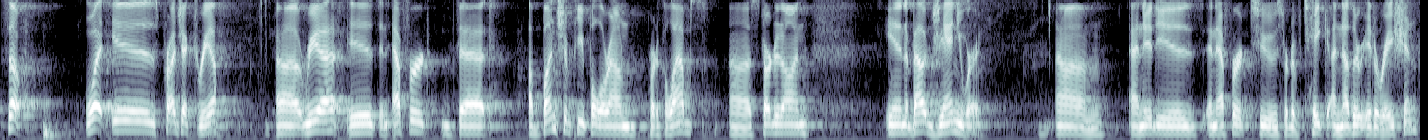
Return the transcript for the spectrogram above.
So, what is Project Rhea? Uh, Rhea is an effort that a bunch of people around Protocol Labs uh, started on in about January. Um, and it is an effort to sort of take another iteration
